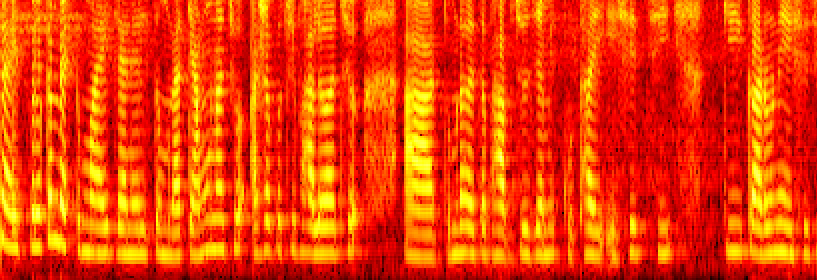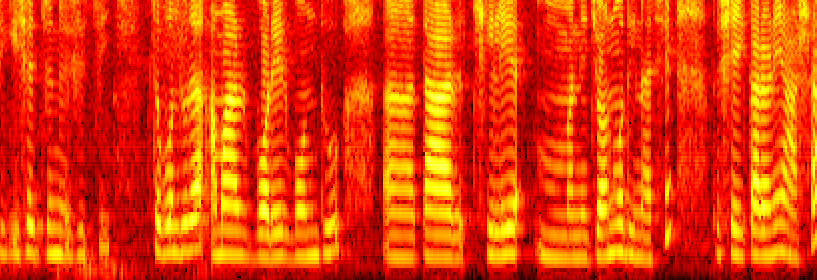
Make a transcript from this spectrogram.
Guys welcome back to my channel তোমরা কেমন আছো? আশা করছি ভালো আছো। আর তোমরা হয়তো ভাবছ যে আমি কোথায় এসেছি, কি কারণে এসেছি, কিসের জন্য এসেছি? তো বন্ধুরা, আমার বরের বন্ধু তার ছেলে মানে জন্মদিন আছে, তো সেই কারণে আসা।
